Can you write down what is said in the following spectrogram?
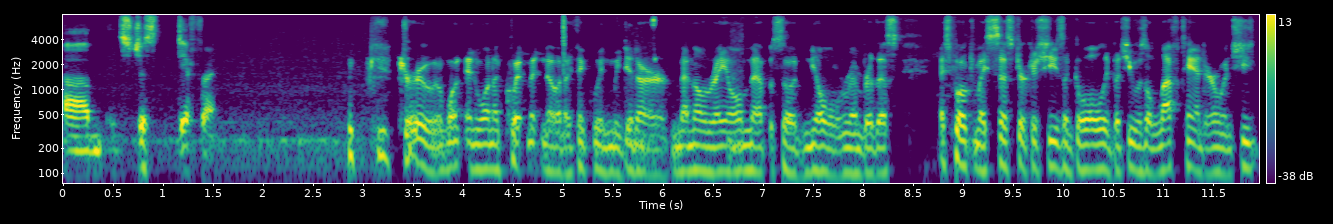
Um, it's just different. True. And one, and one equipment note, I think when we did our Manon Rhéaume episode, Neil will remember this. I spoke to my sister because she's a goalie, but she was a left-hander when she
